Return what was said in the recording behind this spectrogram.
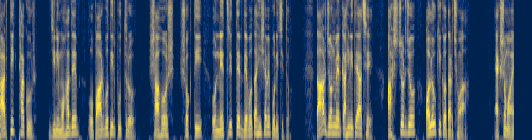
কার্তিক ঠাকুর, যিনি মহাদেব ও পার্বতীর পুত্র, সাহস, শক্তি ও নেতৃত্বের দেবতা হিসাবে পরিচিত। তার জন্মের কাহিনীতে আছে আশ্চর্য, অলৌকিকতার ছোঁয়া। একসময়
